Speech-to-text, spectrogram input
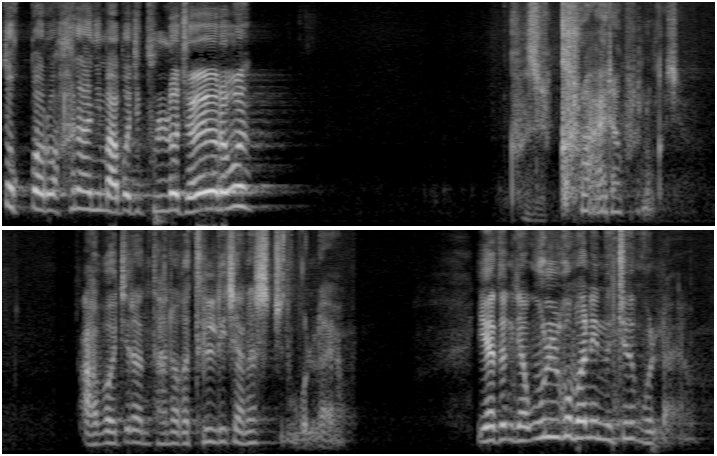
똑바로 하나님 아버지 불러줘요, 여러분? 그것을 cry라고 그러는 거죠. 아버지란 단어가 들리지 않았을지도 몰라요. 이 아들 그냥 울고만 있는지도 몰라요.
